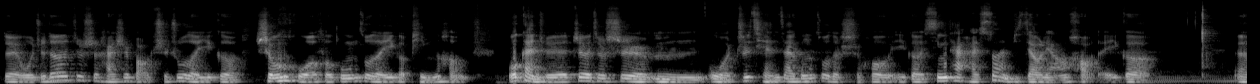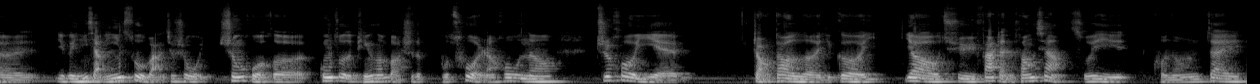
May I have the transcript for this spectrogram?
对我觉得就是还是保持住了一个生活和工作的一个平衡。我感觉这就是嗯，我之前在工作的时候一个心态还算比较良好的一个。呃，一个影响因素吧，就是我生活和工作的平衡保持的不错，然后呢，之后也找到了一个要去发展的方向，所以可能在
